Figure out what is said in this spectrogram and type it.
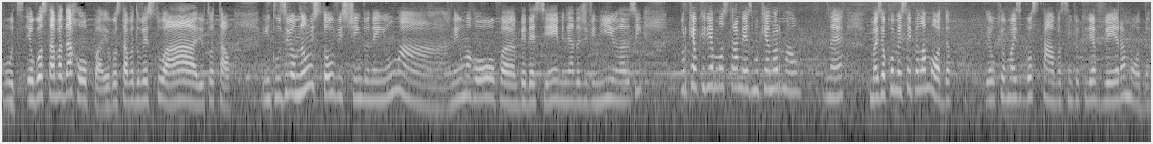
Putz, eu gostava da roupa, eu gostava do vestuário total. Inclusive eu não estou vestindo nenhuma, nenhuma roupa BDSM, nada de vinil, nada assim, porque eu queria mostrar mesmo que é normal, né? Mas eu comecei pela moda. É o que eu mais gostava, assim, que eu queria ver a moda.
